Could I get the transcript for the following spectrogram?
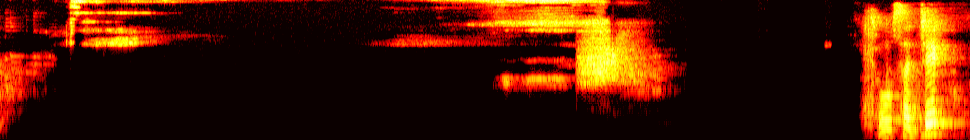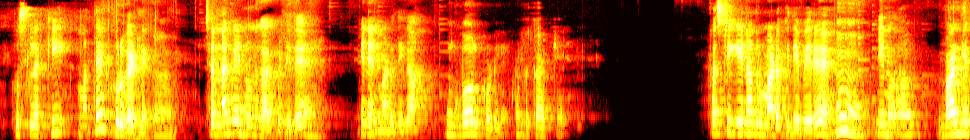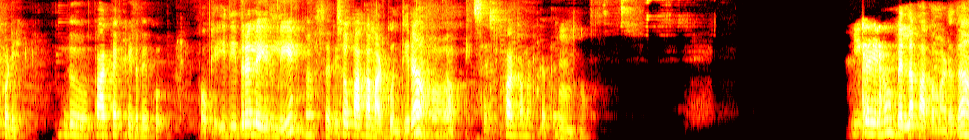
ಸೊ ಸಜ್ಜೆ ಕುಸ್ಲಕ್ಕಿ ಮತ್ತೆ ಹುರುಗಡ್ಲೆ. ಚೆನ್ನಾಗಿ ನುಣ್ಣಗಾಗ್ಬಿಟ್ಟಿದೆ. ಇನ್ನೇನು ಮಾಡೋದೀಗ? ಬೌಲ್ ಕೊಡಿ ಅದಕ್ಕೆ ಹಾಕಿ. ಫಸ್ಟಿಗೆ ಏನಾದರೂ ಮಾಡೋಕ್ಕಿದೆಯಾ ಬೇರೆ? ಏನು? ಬಾಣಲೆ ಕೊಡಿ. ಇದು ಪಾಕಕ್ಕೆ ಇಡಬೇಕು. ಓಕೆ ಇದು ಇದರಲ್ಲೇ ಇರಲಿ. ಸರಿ. ಸೊ ಪಾಕ ಮಾಡ್ಕೊತೀರಾ? ಸರಿ. ಪಾಕ ಹ್ಮ್. ಈಗ ಏನು? ಬೆಲ್ಲ ಪಾಕ ಮಾಡೋದಾ?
